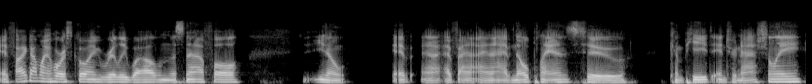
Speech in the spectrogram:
if I got my horse going really well in the snaffle, you know, if uh, if I, and I have no plans to compete internationally,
